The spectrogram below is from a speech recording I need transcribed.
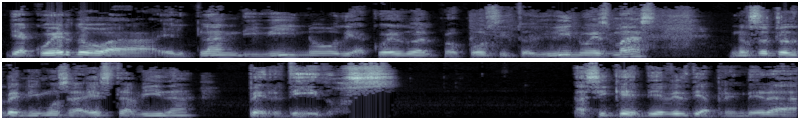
De acuerdo a el plan divino, de acuerdo al propósito divino, es más, nosotros venimos a esta vida perdidos Así que debes de aprender a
